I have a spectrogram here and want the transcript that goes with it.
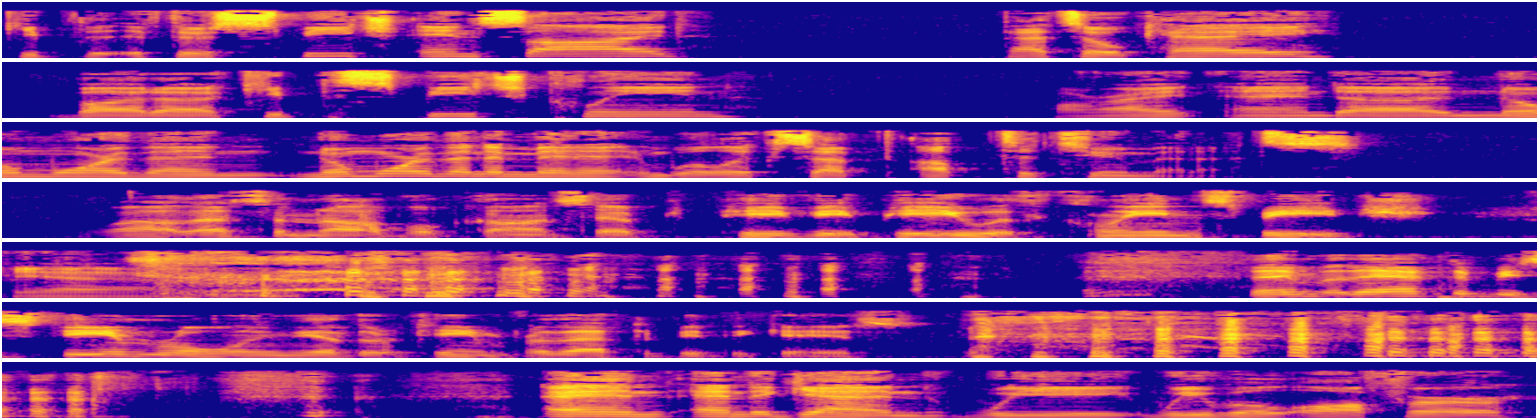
Keep the if there's speech inside, that's okay, but uh, keep the speech clean. All right, and uh, no more than no more than a minute, and we'll accept up to two minutes. Wow, that's a novel concept. PvP with clean speech. Yeah. They, they have to be steamrolling the other team for that to be the case. and and again, we we will offer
